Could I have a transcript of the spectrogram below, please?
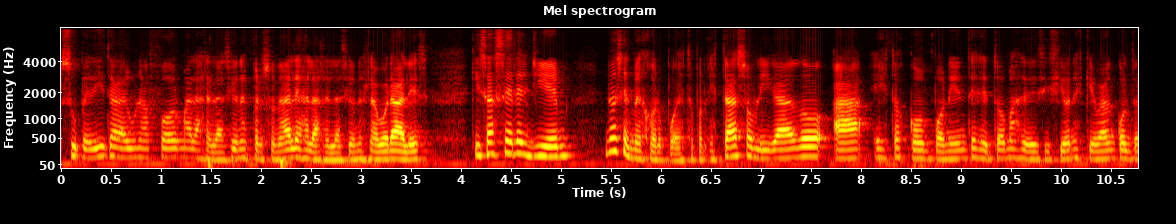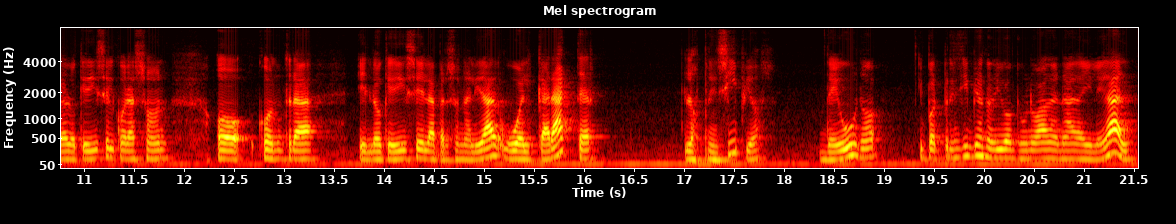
supedita de alguna forma las relaciones personales a las relaciones laborales, quizás ser el GM no es el mejor puesto, porque estás obligado a estos componentes de tomas de decisiones que van contra lo que dice el corazón o contra eh, lo que dice la personalidad o el carácter, los principios de uno y por principios no digo que uno haga nada ilegal,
